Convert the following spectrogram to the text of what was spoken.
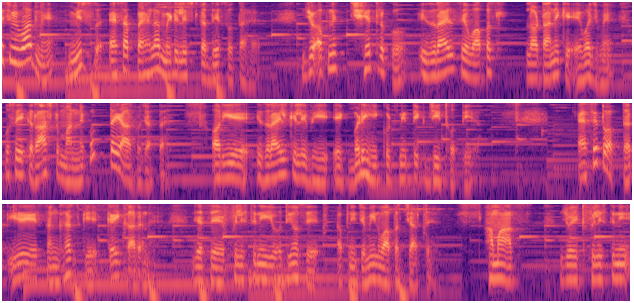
इस विवाद में मिस्र ऐसा पहला मिडिल ईस्ट का देश होता है जो अपने क्षेत्र को इसराइल से वापस लौटाने के एवज में उसे एक राष्ट्र मानने को तैयार हो जाता है। और ये इसराइल के लिए भी एक बड़ी ही कूटनीतिक जीत होती है। ऐसे तो अब तक ये संघर्ष के कई कारण हैं, जैसे फिलिस्तीनी यहूदियों से अपनी ज़मीन वापस चाहते हैं। हमास, जो एक फिलिस्तीनी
